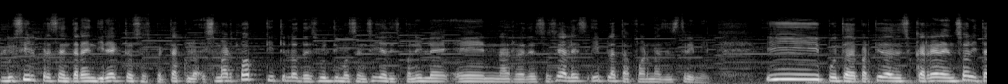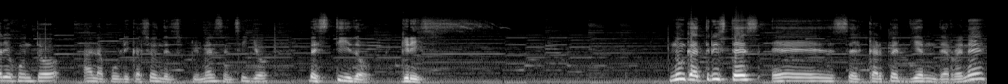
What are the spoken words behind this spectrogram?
Lucille presentará en directo su espectáculo Smart Pop, título de su último sencillo disponible en las redes sociales y plataformas de streaming. Y punto de partida de su carrera en solitario junto a la publicación de su primer sencillo, Vestido Gris. Nunca tristes es el carpet de René.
